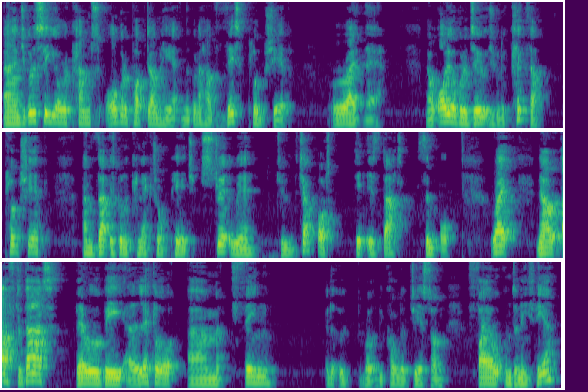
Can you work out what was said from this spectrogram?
and you're going to see your accounts all going to pop down here and they're going to have this plug shape right there. Now all you're going to do is you're going to click that plug shape and that is going to connect your page straight away to the chatbot. It is that simple. Right now, after that, there will be a little um, thing, a little, well, it'll be called a JSON file underneath here.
